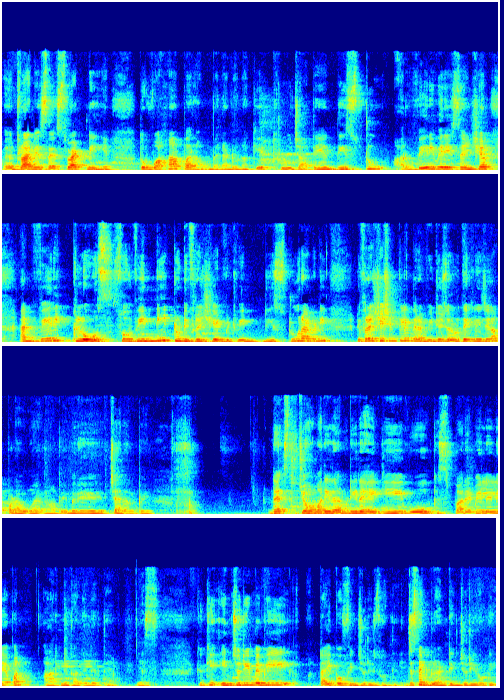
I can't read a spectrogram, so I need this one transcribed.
पर ड्राइनेस है स्वेट नहीं है। तो वहाँ पर हम बेनाडोना के थ्रू जाते हैं। This two are very very essential and very close so we need to differentiate between this two remedy differentiation के लिए मेरा वीडियो ज़रूर देख लीजिएगा। पड़ा हुआ है वहाँ पर मेरे चैनल पर नेक्स्ट जो हमारी रेमेडी रहेगी, वो किस बारे में ले लें अपन? आर्निका ले लेते हैं। यस yes. क्योंकि इंजरी में भी टाइप ऑफ़ इंजरीज होती है। जैसे ब्लंट इंजरी हो गई,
